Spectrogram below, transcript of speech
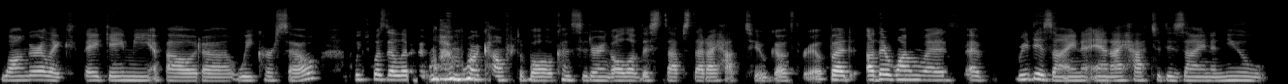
longer, like they gave me about a week or so, which was a little bit more, more comfortable considering all of the steps that I had to go through. But other one was a redesign and I had to design a new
